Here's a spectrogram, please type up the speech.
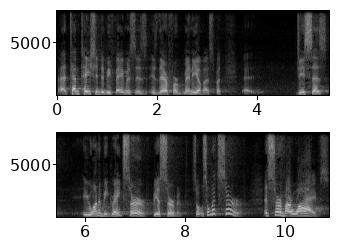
That temptation to be famous is, is there for many of us, but uh, Jesus says, You want to be great? Serve. Be a servant. So, so let's serve. Let's serve our wives.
